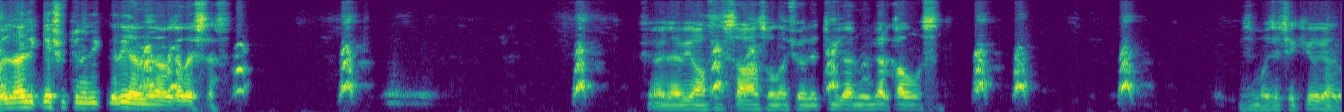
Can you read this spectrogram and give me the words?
Özellikle şu tünedikleri yerlere arkadaşlar. Şöyle bir hafif sağa sola şöyle tüyler müyler kalmasın. Bizim baca çekiyor galiba.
